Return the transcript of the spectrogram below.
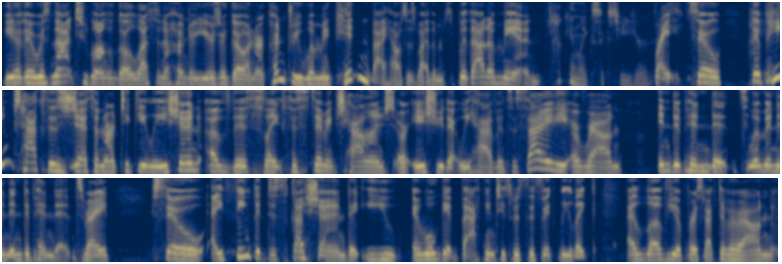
you know there was not too long ago less than 100 years ago in our country women couldn't buy houses by them without a man We're talking like 60 years. Right. So the pink tax is just an articulation of this like systemic challenge or issue that we have in society around independence, women and independence, right? So I think the discussion that you, and we'll get back into specifically, like, I love your perspective around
